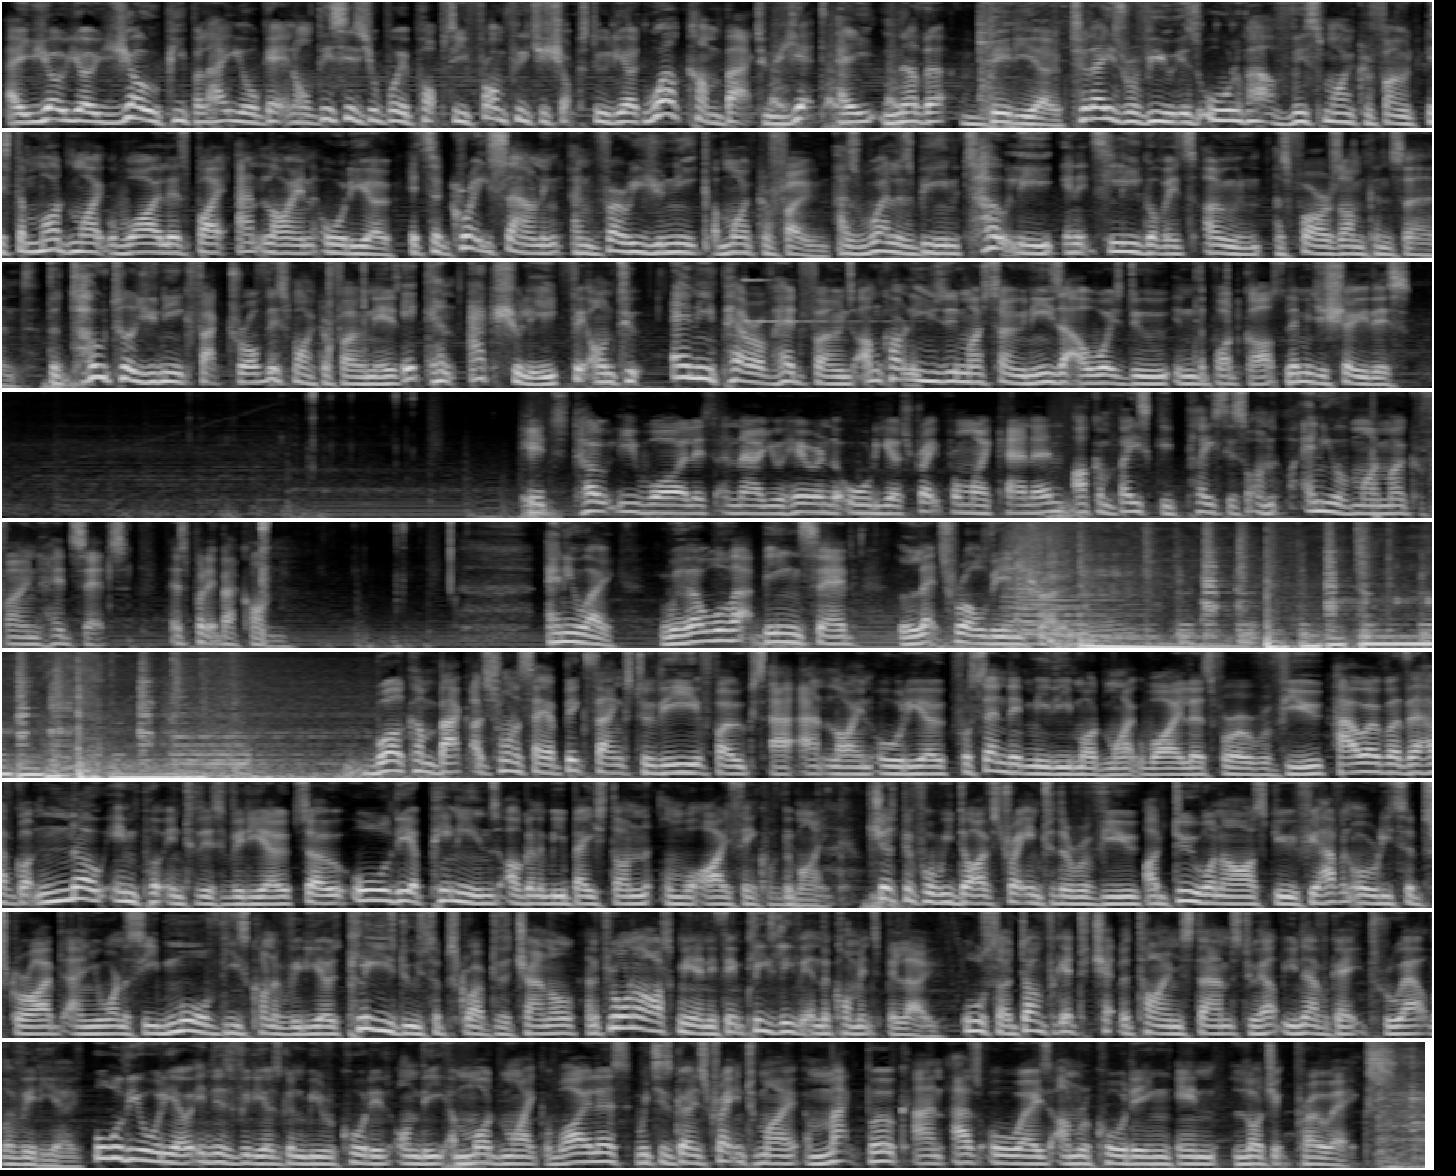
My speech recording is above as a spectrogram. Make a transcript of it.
Hey, yo, yo, yo, people, how you all getting on? This is your boy Popsy from Future Shock Studio. Welcome back to yet another video. Today's review is all about this microphone. It's the Mod Mic Wireless by Antlion Audio. It's a great sounding and very unique microphone, as well as being totally in its league of its own, as far as I'm concerned. The total unique factor of this microphone is it can actually fit onto any pair of headphones. I'm currently using my Sony's that I always do in the podcast. Let me just show you this. It's totally wireless and now you're hearing the audio straight from my Canon. I can basically place this on any of my microphone headsets. Let's put it back on. Anyway, with all that being said, let's roll the intro. Welcome back. I just want to say a big thanks to the folks at Antlion Audio for sending me the Mod Mic Wireless for a review. However, they have got no input into this video, so all the opinions are going to be based on, on what I think of the mic. Just before we dive straight into the review, I do want to ask you if you haven't already subscribed and you want to see more of these kind of videos, please do subscribe to the channel. And if you want to ask me anything, please leave it in the comments below. Also, don't forget to check the timestamps to help you navigate throughout the video. All the audio in this video is going to be recorded on the Mod Mic Wireless wireless, which is going straight into my MacBook. And as always, I'm recording in Logic Pro X.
